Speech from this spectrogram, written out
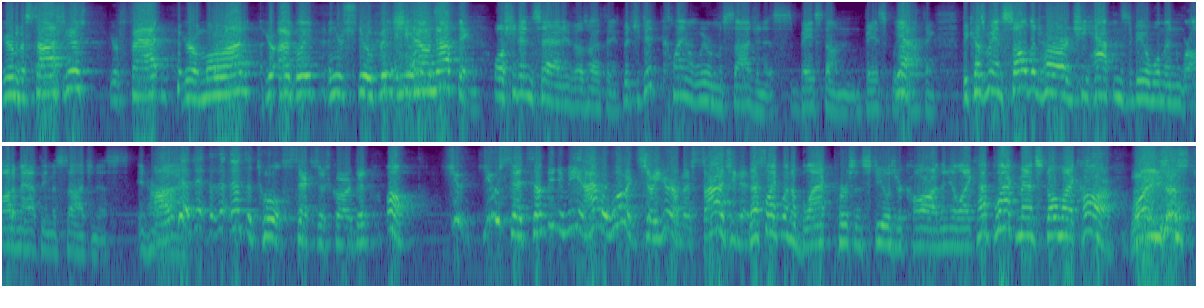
You're a misogynist, you're fat, you're a moron, you're ugly, and you're stupid, and She you know nothing. Well, she didn't say any of those other things, but she did claim that we were misogynists based on basically Yeah. nothing. Because we insulted her and she happens to be a woman, we're automatically misogynists in her Uh, eyes. that, that, that- that's a total sexist card. Then, oh, you, you said something to me, and I'm a woman, so you're a misogynist. That's like when a black person steals your car and then you're like, that black man stole my car. Why are you just,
